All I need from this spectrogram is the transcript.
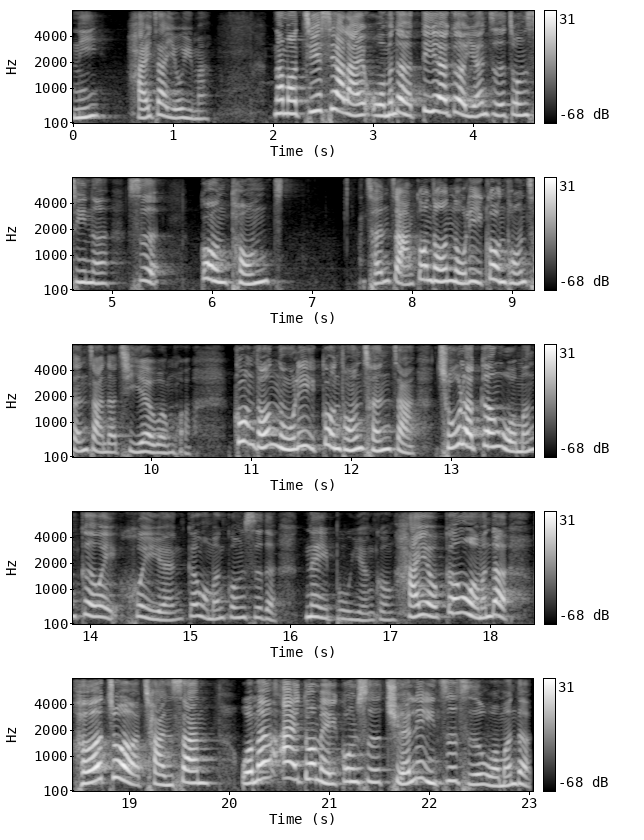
你还在犹豫吗？那么接下来我们的第二个原则中心呢，是共同成长、共同努力、共同成长的企业文化。共同努力，共同成长。除了跟我们各位会员、跟我们公司的内部员工，还有跟我们的合作厂商，我们爱多美公司全力支持我们的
